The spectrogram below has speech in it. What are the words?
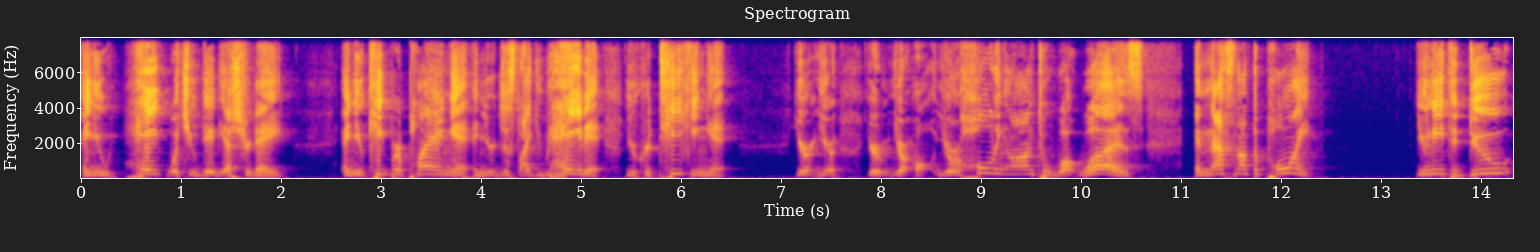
and you hate what you did yesterday and you keep replaying it and you're just like you hate it. You're critiquing it. You're you're you're you're you're holding on to what was and that's not the point. You need to do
